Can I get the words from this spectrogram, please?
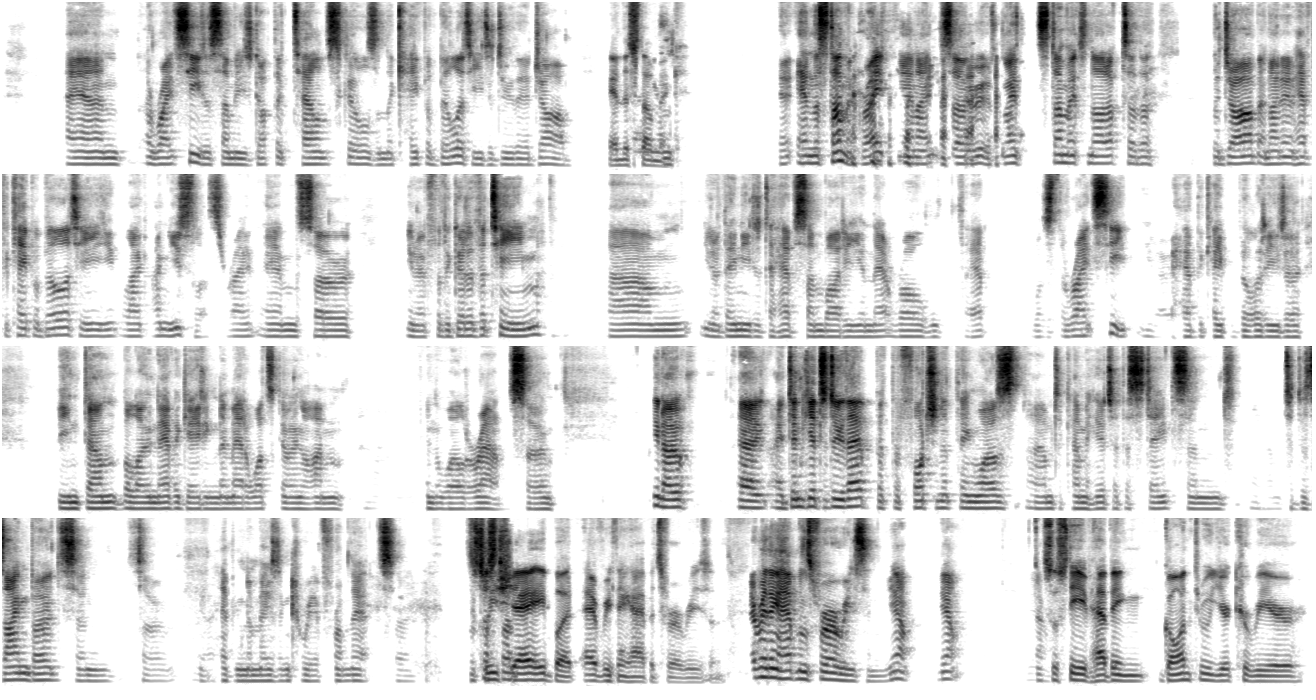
And a right seat is somebody who's got the talent, skills, and the capability to do their job. And the stomach. And, and the stomach, right? and I so if my stomach's not up to the the job and I don't have the capability, like I'm useless, right? And so, you know, for the good of the team, um, you know, they needed to have somebody in that role that was the right seat, you know, had the capability to be down below navigating no matter what's going on um, in the world around. So, you know, uh, I didn't get to do that, but the fortunate thing was um, to come here to the States and um, to design boats. And so, you know, having an amazing career from that. So, it's cliche, a, but everything happens for a reason. Everything happens for a reason. Yeah. Yeah. yeah. So, Steve, having gone through your career,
